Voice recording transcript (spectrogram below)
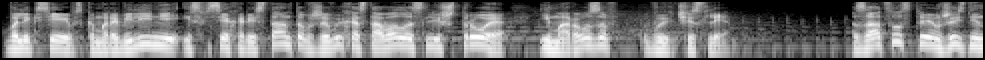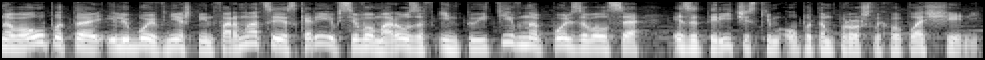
в Алексеевском Равелине из всех арестантов живых оставалось лишь трое, и Морозов в их числе. За отсутствием жизненного опыта и любой внешней информации, скорее всего, Морозов интуитивно пользовался эзотерическим опытом прошлых воплощений.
